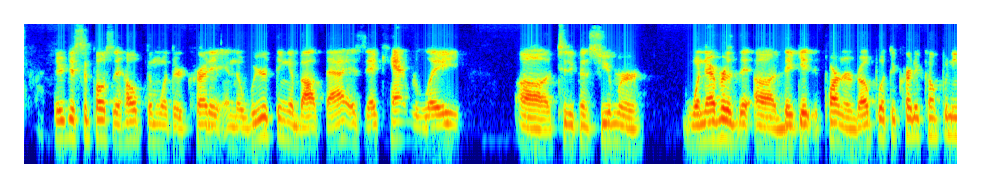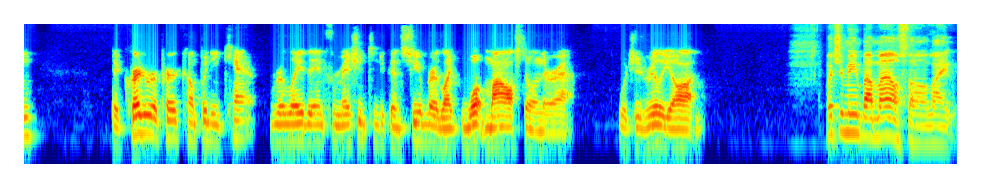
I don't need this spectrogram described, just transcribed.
They're just supposed to help them with their credit, and the weird thing about that is they can't relay uh, to the consumer whenever they, uh, they get partnered up with the credit company. The credit repair company can't relay the information to the consumer, like what milestone they're at, which is really odd. What you mean by milestone? Like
